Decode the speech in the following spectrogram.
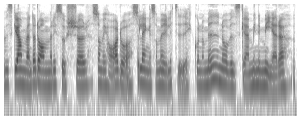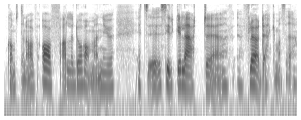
vi ska använda de resurser som vi har då så länge som möjligt i ekonomin och vi ska minimera uppkomsten av avfall. Då har man ju ett cirkulärt flöde kan man säga.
